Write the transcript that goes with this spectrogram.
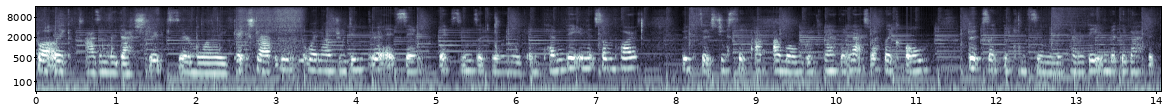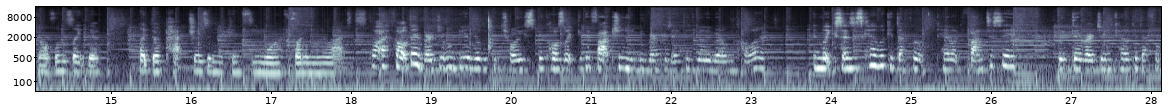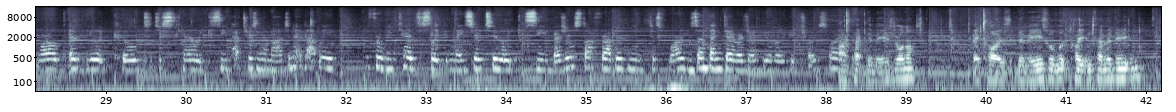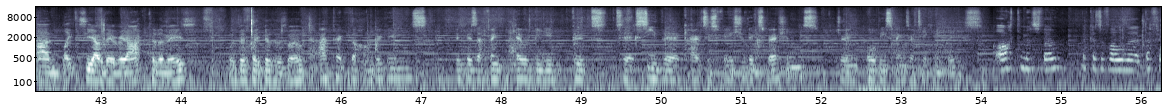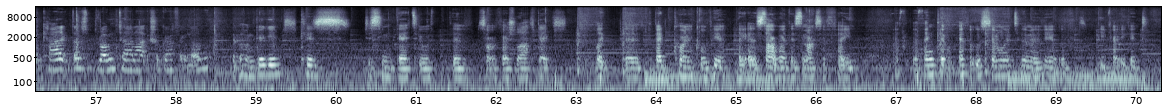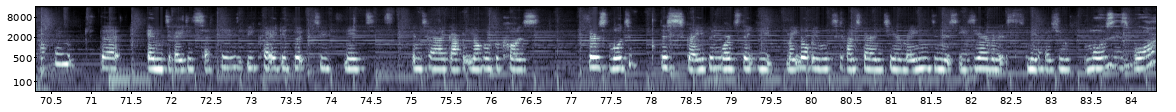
But like as in the districts, they're more like extravagant. When I was reading through it, it it seems like really like intimidating at some parts because it's just like a, a long book, and I think that's with like all books like they can seem intimidating, but the graphic novels like they're like they're pictures and you can see more fun and relaxed. But I thought Divergent would be a really good choice because like the factions would be represented really well in colour. And like since it's kind of like a different kind of like fantasy, like Divergent kind of like a different world, it'd be like cool to just kind of like see pictures and imagine it that way. For wee kids, it's like nicer to like see visual stuff rather than just words. Mm-hmm. I think Divergent would be a really good choice for it. I picked the Maze Runner because the maze would look quite intimidating and like to see how they react to the maze would be quite good as well. I picked the Hunger Games because I think it would be good to see the characters' facial expressions during all these things are taking place. Artemis Fowl because of all the different characters brought to an actual graphic novel. The Hunger Games because just seemed better with the sort of visual aspects, like the, the big cornucopia. Like at the start with this massive fight, I, th- I think it, if it was similar to the movie, it would be pretty good. I think that um, Divided City would be quite a good book to made into a graphic novel because there's loads of describing words that you might not be able to transfer into your mind and it's easier when it's made visual. Moses War.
